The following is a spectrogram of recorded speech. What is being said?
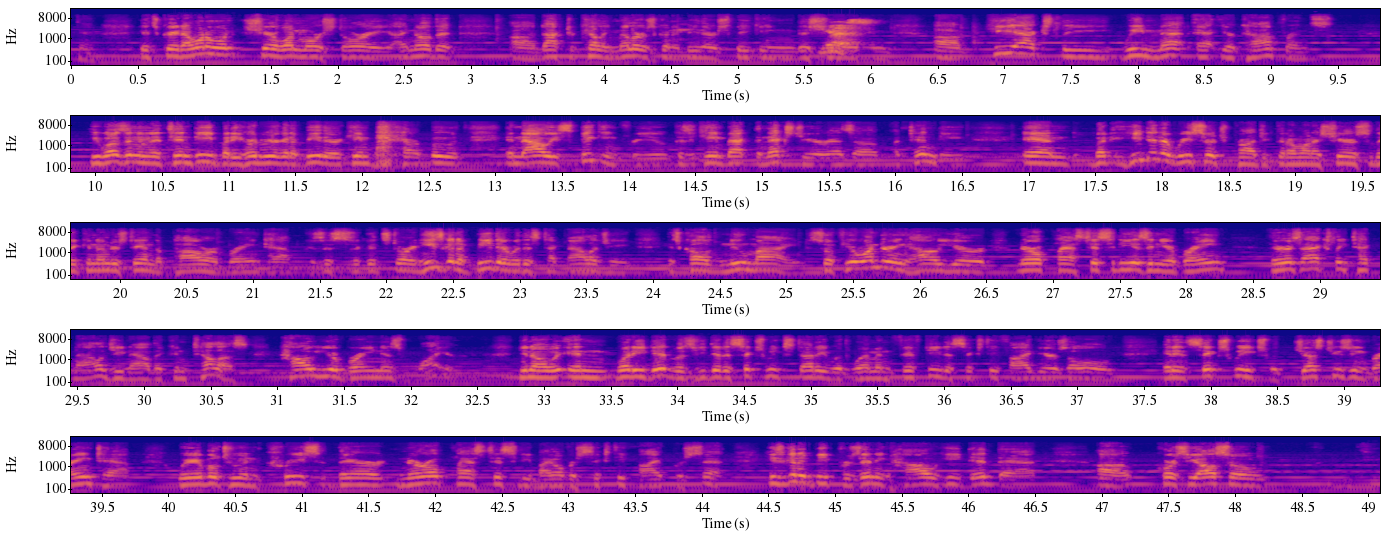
Yeah, it's great. I want to share one more story. I know that uh, Dr. Kelly Miller is going to be there speaking this year. Yes. And, uh, he actually, we met at your conference. He wasn't an attendee, but he heard we were going to be there. He came by our booth, and now he's speaking for you because he came back the next year as a attendee. And but he did a research project that I want to share so they can understand the power of BrainTap because this is a good story. And he's going to be there with this technology. It's called New Mind. So if you're wondering how your neuroplasticity is in your brain, there is actually technology now that can tell us how your brain is wired. You know in what he did was he did a six week study with women 50 to 65 years old. And in six weeks with just using BrainTap we were able to increase their neuroplasticity by over 65% he's going to be presenting how he did that. Uh, of course he also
